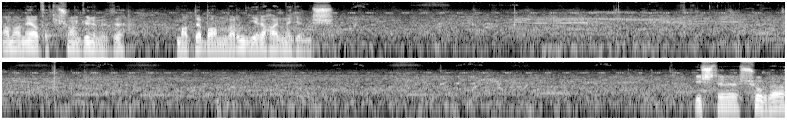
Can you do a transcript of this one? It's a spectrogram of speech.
Ama ne yazık ki şu an günümüzde madde bağımlıların yeri haline gelmiş. İşte şurada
